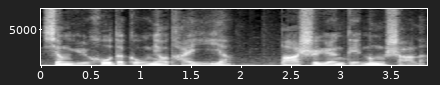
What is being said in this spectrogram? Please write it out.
像雨后的狗尿苔一样，把石原给弄傻了。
